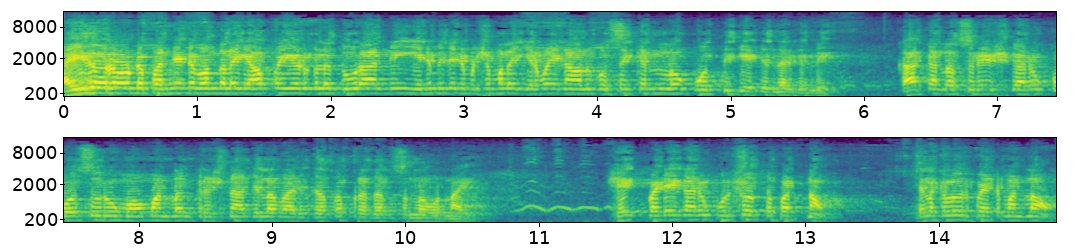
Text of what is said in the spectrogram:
ఐదో రౌండ్ పన్నెండు వందల యాభై అడుగుల దూరాన్ని ఎనిమిది నిమిషముల ఇరవై నాలుగు సెకండ్లో పూర్తి చేయడం జరిగింది. కాకర్ల సురేష్ గారు కోసూరు మోమండలం కృష్ణా జిల్లా వారి జత ప్రదర్శనలో ఉన్నాయి. షేక్ పడే గారు పురుషోత్తపట్నం చిలకలూరుపేట మండలం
